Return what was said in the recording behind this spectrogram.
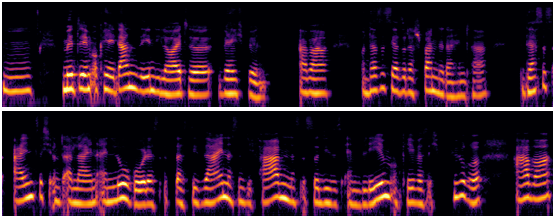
mit dem, okay, dann sehen die Leute, wer ich bin. Aber, und das ist ja so das Spannende dahinter, das ist einzig und allein ein Logo. Das ist das Design, das sind die Farben, das ist so dieses Emblem, okay, was ich führe. Aber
